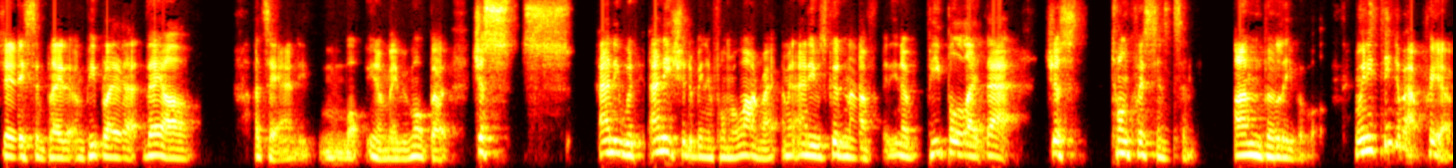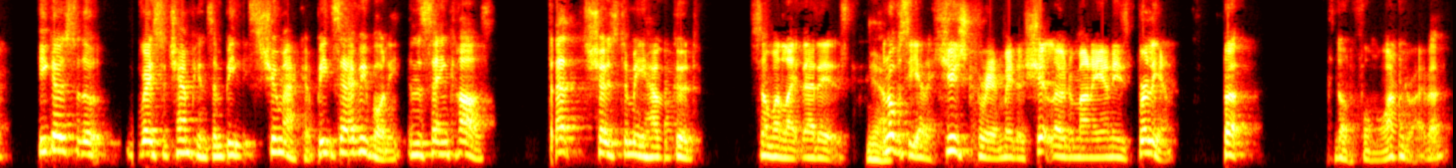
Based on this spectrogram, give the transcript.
Jason Plato and people like that. They are i'd say andy more, you know maybe more but just andy would andy should have been in formula one right i mean andy was good enough you know people like that just Tom Kristensen unbelievable. When you think about Priaulx, he goes to the race of champions and beats Schumacher, beats everybody in the same cars. That shows to me how good someone like that is. Yeah. And obviously, he had a huge career, made a shitload of money, and he's brilliant. But not a Formula One driver.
